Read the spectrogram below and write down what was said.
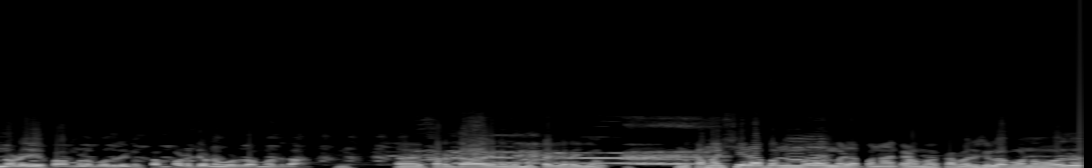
என்னுடைய ஃபார்ம்ல பொறுத்த வரைக்கும் கம்பெனி தீவனம் கொடுத்தா மட்டும் தான் கரெக்டா எனக்கு முட்டை கிடைக்கும். நம்ம கமர்ஷியலா பண்ணும்போது அது மாதிரி தான் பண்ணா ஆமா கமர்ஷியலா பண்ணும்போது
